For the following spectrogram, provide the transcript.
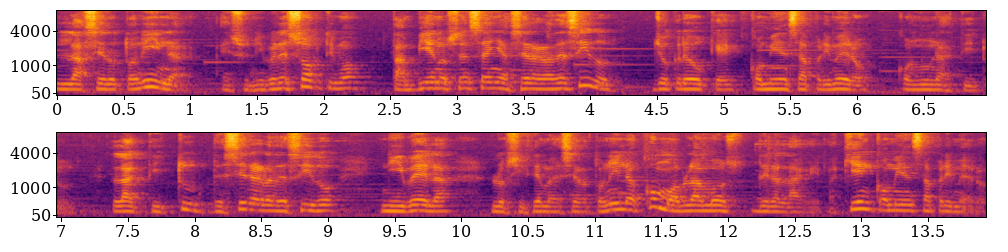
la serotonina en sus niveles óptimos también nos enseña a ser agradecidos. Yo creo que comienza primero con una actitud. La actitud de ser agradecido nivela los sistemas de serotonina, como hablamos de la lágrima. ¿Quién comienza primero?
